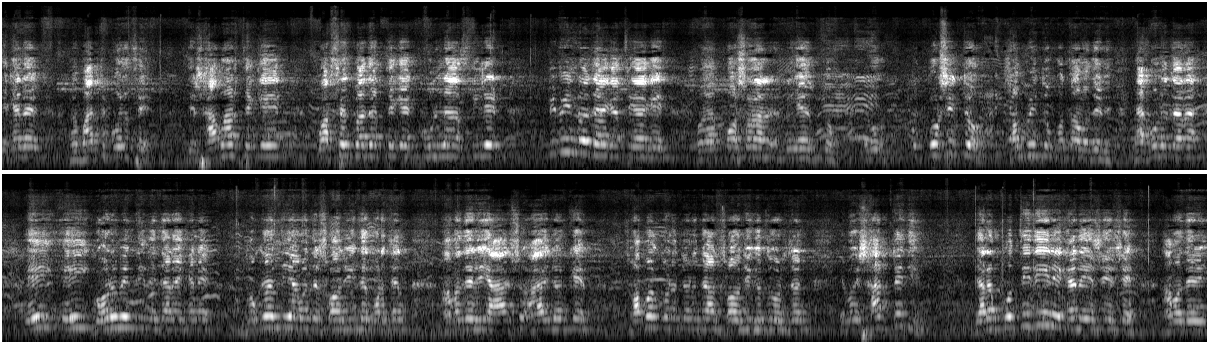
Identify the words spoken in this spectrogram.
এখানে বাচ্চু বলেছে যে সাভার থেকে কক্সেস বাজার থেকে খুলনা সিলেট বিভিন্ন জায়গা থেকে আগে পশরা নিয়ে আসতো এবং প্রসিদ্ধ সমৃদ্ধ কথা আমাদের। এখনও যারা এই এই গরমের দিনে যারা এখানে দোকান দিয়ে আমাদের সহযোগিতা করেছেন আমাদের এই আয়োজ- আয়োজনকে সফল করার জন্য যারা সহযোগিতা করেছেন এবং সাতটি দিন, যারা প্রতিদিন এখানে এসে এসে আমাদের এই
